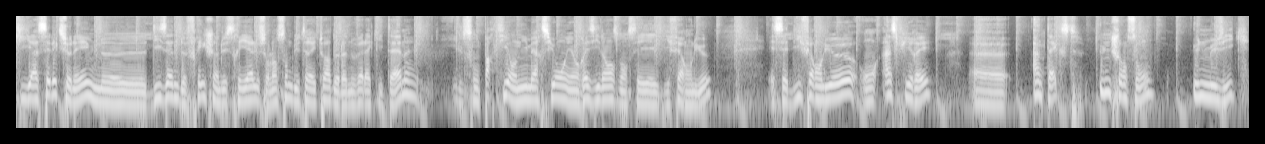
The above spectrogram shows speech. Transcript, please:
qui a sélectionné une dizaine de friches industrielles sur l'ensemble du territoire de la Nouvelle-Aquitaine. Ils sont partis en immersion et en résidence dans ces différents lieux. Et ces différents lieux ont inspiré euh, un texte, une chanson, une musique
